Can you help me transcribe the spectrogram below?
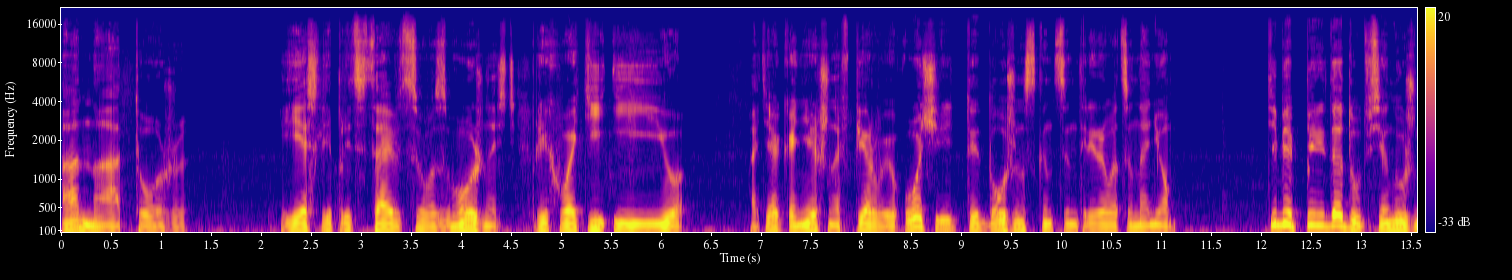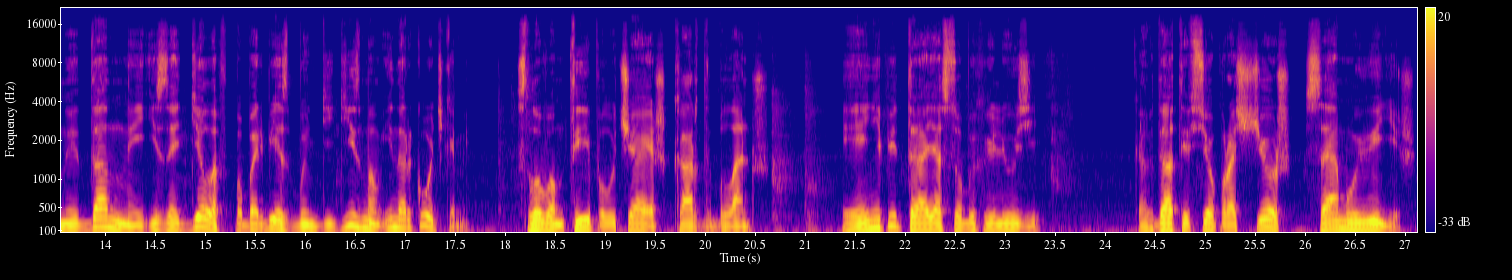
она тоже. Если представится возможность, прихвати и ее. Хотя, конечно, в первую очередь ты должен сконцентрироваться на нем. Тебе передадут все нужные данные из отделов по борьбе с бандитизмом и наркотиками. Словом, ты получаешь карт-бланш. И не питай особых иллюзий. Когда ты все прочтешь, сам увидишь.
